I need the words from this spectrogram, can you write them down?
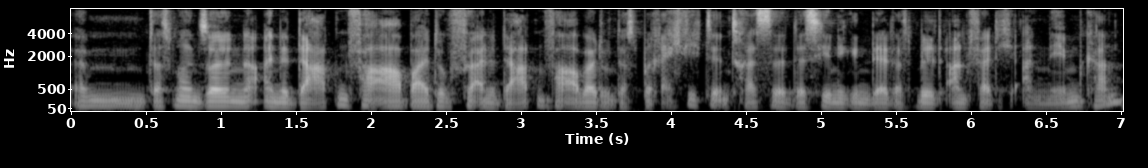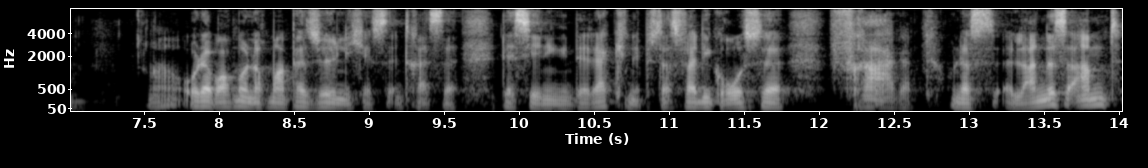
Ähm, dass man so eine, Datenverarbeitung für eine Datenverarbeitung das berechtigte Interesse desjenigen, der das Bild anfertigt, annehmen kann. Ja, oder braucht man nochmal persönliches Interesse desjenigen, der da knipst? Das war die große Frage. Und das Landesamt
